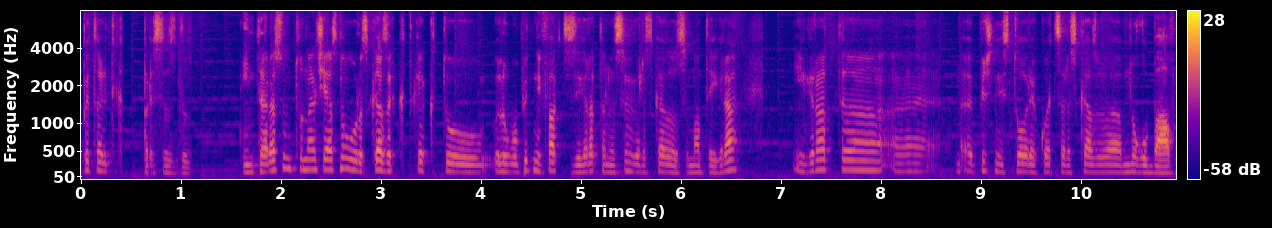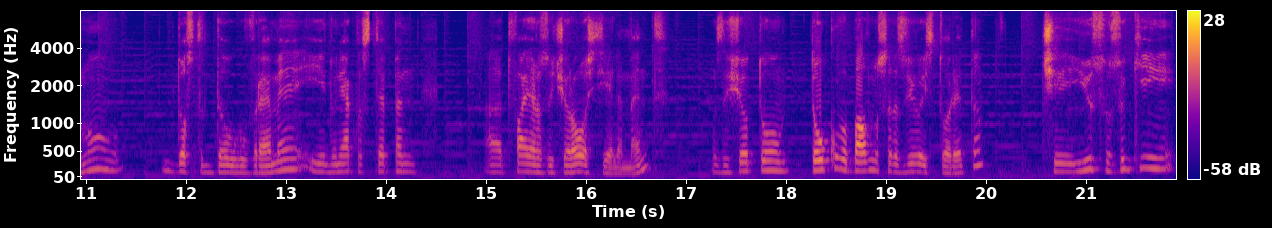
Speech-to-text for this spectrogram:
опитали така да пресъздадат. Интересното, значи аз много разказах така като любопитни факти за играта, не съм ви разказал за самата игра. Играта е епична история, която се разказва много бавно, доста дълго време и до някаква степен а, това е разочароващия елемент, защото толкова бавно се развива историята, че Ю Сузуки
